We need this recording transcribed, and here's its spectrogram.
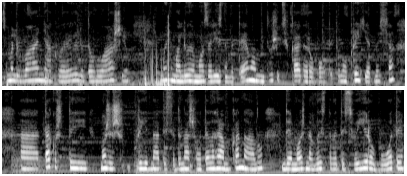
з малювання, акварелю та гуаш'ю. Ми малюємо за різними темами дуже цікаві роботи, тому приєднуйся. Також ти можеш приєднатися до нашого телеграм-каналу, де можна виставити свої роботи.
